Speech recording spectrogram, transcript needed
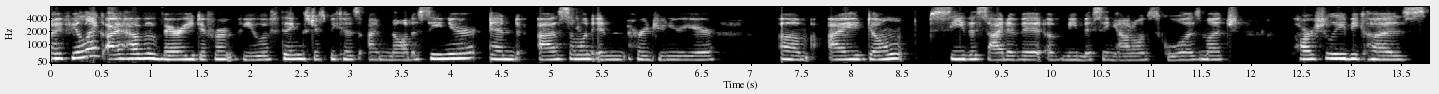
I feel like I have a very different view of things just because I'm not a senior. And as someone in her junior year, um, I don't see the side of it of me missing out on school as much, partially because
